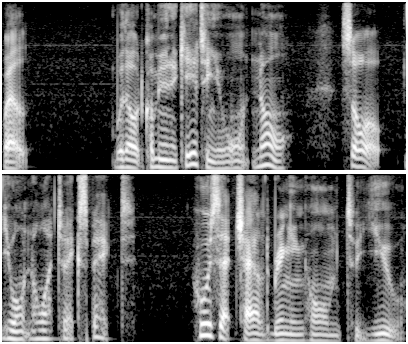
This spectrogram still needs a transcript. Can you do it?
Well, without communicating, you won't know. So you won't know what to expect. Who's that child bringing home to you?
